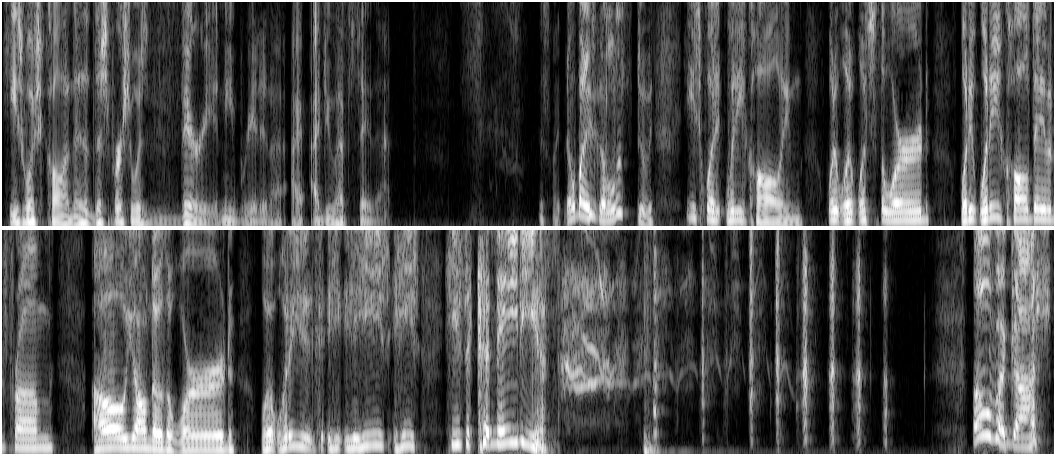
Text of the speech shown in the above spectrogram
he's what you call and this person was very inebriated. I, I, I do have to say that. It's like nobody's going to listen to him. He's what what do you call him? What, what what's the word? What do, what do you call David Frum? Oh, y'all know the word. What what do you? He, he's he's he's a Canadian. Oh my gosh.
